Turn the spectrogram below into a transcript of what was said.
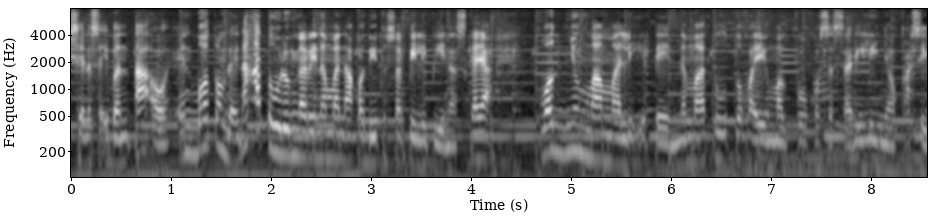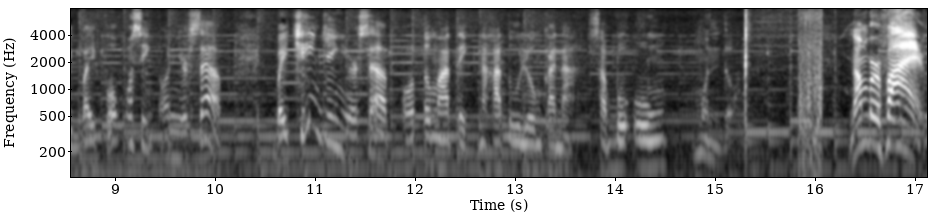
sila sa ibang tao. And bottom line, nakatulong na rin naman ako dito sa Pilipinas. Kaya, huwag nyong mamaliitin na matuto kayong mag-focus sa sarili nyo kasi by focusing on yourself, by changing yourself, automatic nakatulong ka na sa buong mundo. Number 5,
